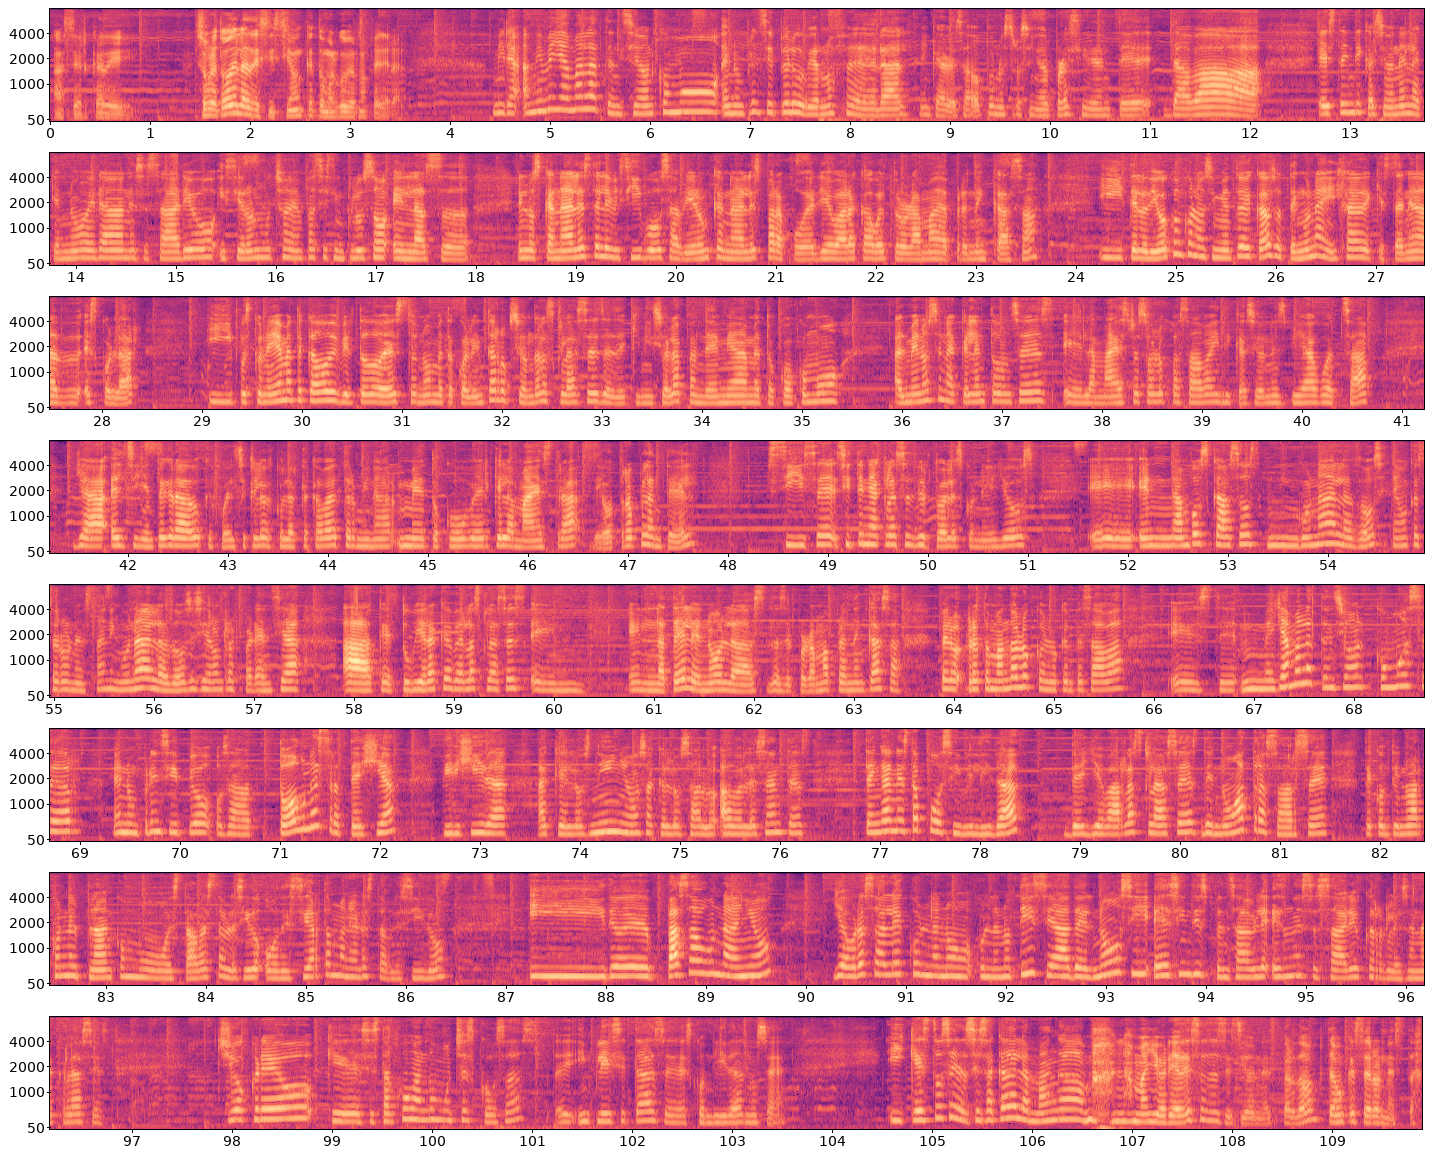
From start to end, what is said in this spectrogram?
acerca de sobre todo de la decisión que tomó el gobierno federal? Mira, a mí me llama la atención cómo en un principio el gobierno federal, encabezado por nuestro señor presidente, daba esta indicación en la que no era necesario, hicieron mucho énfasis incluso en las... Eh, en los canales televisivos abrieron canales para poder llevar a cabo el programa de Aprende en Casa. Y te lo digo con conocimiento de causa. Tengo una hija de que está en edad escolar. Y pues con ella me ha tocado vivir todo esto, ¿no? Me tocó la interrupción de las clases desde que inició la pandemia. Me tocó como, al menos en aquel entonces, eh, la maestra solo pasaba indicaciones vía WhatsApp ya el siguiente grado, que fue el ciclo escolar que acaba de terminar, me tocó ver que la maestra de otro plantel sí, se, sí tenía clases virtuales con ellos. Eh, en ambos casos, ninguna de las dos, y tengo que ser honesta, ninguna de las dos hicieron referencia a que tuviera que ver las clases en, en la tele, ¿no? Las, las del programa Aprende en Casa. Pero retomándolo con lo que empezaba, este, me llama la atención cómo hacer en un principio, o sea, toda una estrategia dirigida a que los niños, a que los adolescentes tengan esta posibilidad de llevar las clases, de no atrasarse, de continuar con el plan como estaba establecido o de cierta manera establecido. Y pasa un año y ahora sale con la, con la noticia del no, sí, es indispensable, es necesario que regresen a clases. Yo creo que se están jugando muchas cosas eh, implícitas, eh, escondidas, no sé. Y que esto se, saca de la manga la mayoría de esas decisiones. Perdón, tengo que ser honesta.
